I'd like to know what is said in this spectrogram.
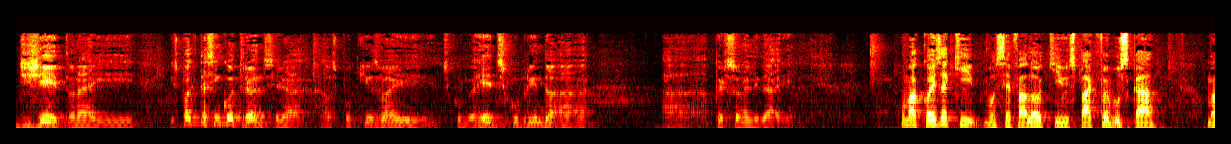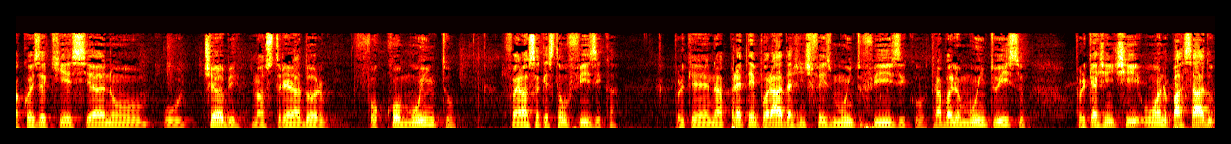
de jeito, né? E o SPAC está se encontrando, seja, aos pouquinhos vai redescobrindo a, a personalidade. Uma coisa que você falou que o SPAC foi buscar, uma coisa que esse ano o Chubb, nosso treinador, focou muito foi a nossa questão física. Porque na pré-temporada a gente fez muito físico, trabalhou muito isso porque a gente, o ano passado,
